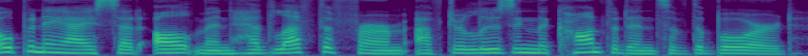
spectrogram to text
OpenAI said Altman had left the firm after losing the confidence of the board.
